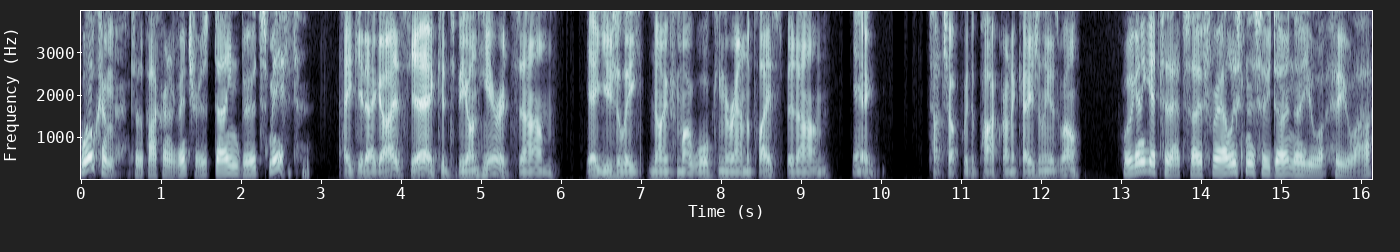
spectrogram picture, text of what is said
Welcome to the Parkrun Adventurers, Dane Bird Smith. Hey, g'day guys. Yeah, good to be on here. It's um, yeah, usually known for my walking around the place, but um, yeah, touch up with a park run occasionally as well. We're going to get to that. So for our listeners who don't know you who you are,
